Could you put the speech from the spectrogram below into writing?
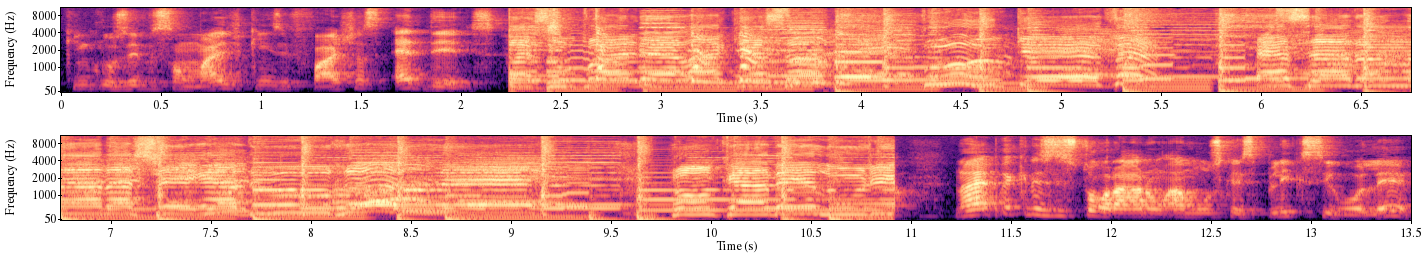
que inclusive são mais de 15 faixas, é deles. Mas o pai dela quer saber por que que eles estouraram a música Explique-se Rolê,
